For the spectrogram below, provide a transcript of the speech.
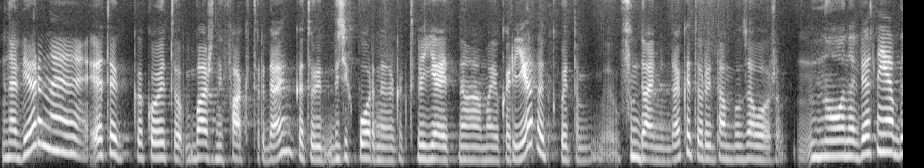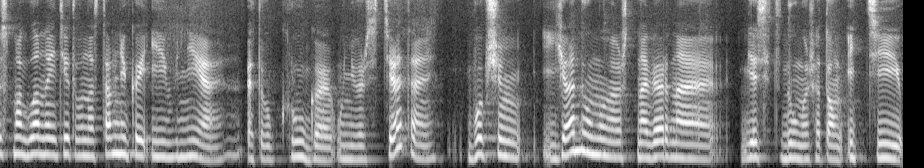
наверное, это какой-то важный фактор, да, который до сих пор, наверное, как-то влияет на мою карьеру, какой-то э, фундамент, да, который там был заложен. Но, наверное, я бы смогла найти этого наставника и вне этого круга университета. В общем, я думаю, что, наверное, если ты думаешь о том, идти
